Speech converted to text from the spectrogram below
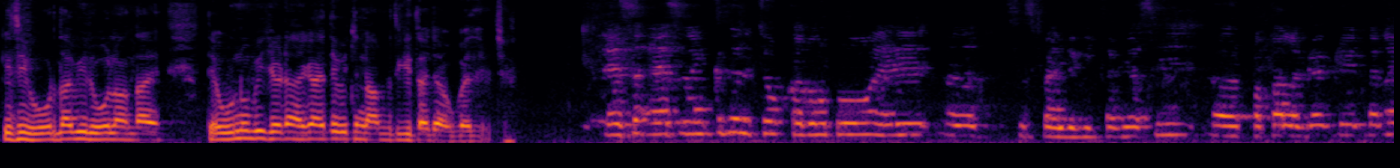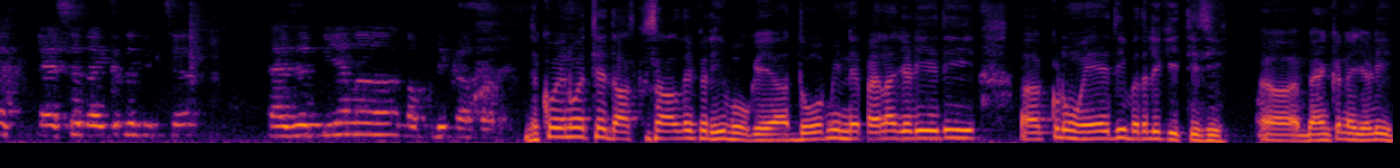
ਕਿਸੇ ਹੋਰ ਦਾ ਵੀ ਰੋਲ ਆਉਂਦਾ ਹੈ ਤੇ ਉਹਨੂੰ ਵੀ ਜਿਹੜਾ ਹੈਗਾ ਇਹਦੇ ਵਿੱਚ ਨਾਮਜ਼ਦ ਕੀਤਾ ਜਾਊਗਾ ਇਹਦੇ ਵਿੱਚ। ਇਸ ਇਸ ਬੈਂਕ ਦੇ ਵਿੱਚੋਂ ਕਦੋਂ ਤੋਂ ਇਹ ਸਸਪੈਂਡ ਕੀਤਾ ਗਿਆ ਸੀ? ਅਹ, ਪਤਾ ਲੱਗਾ ਕਿ ਪਹਿਲਾਂ ਐਸੇ ਬੈਂਕ ਦੇ ਵਿੱਚ ਐਜ਼ ਏ ਪੀਐਨ ਨੌਕਰੀ ਕਰਦਾ ਰਿਹਾ। ਦੇਖੋ, ਇਹਨੂੰ ਇੱਥੇ 10 ਸਾਲ ਦੇ ਕਰੀਬ ਹੋ ਗਏ ਆ। 2 ਮਹੀਨੇ ਪਹਿਲਾਂ ਜਿਹੜੀ ਇਹਦੀ ਘੜੂਏ ਇਹਦੀ ਬਦਲੀ ਕੀਤੀ ਸੀ ਬੈਂਕ ਨੇ ਜਿਹੜੀ।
